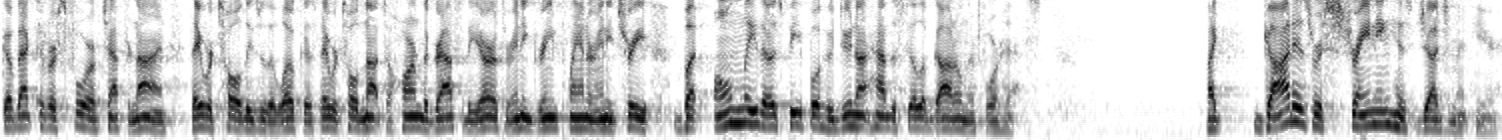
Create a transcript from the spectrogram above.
Go back to verse 4 of chapter 9. They were told, these are the locusts, they were told not to harm the grass of the earth or any green plant or any tree, but only those people who do not have the seal of God on their foreheads. Like, God is restraining his judgment here.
